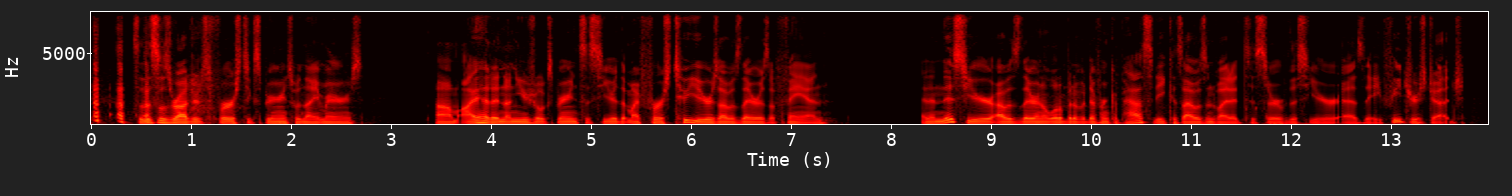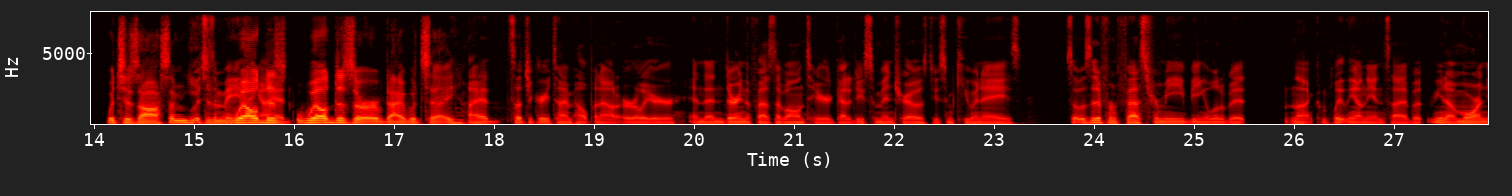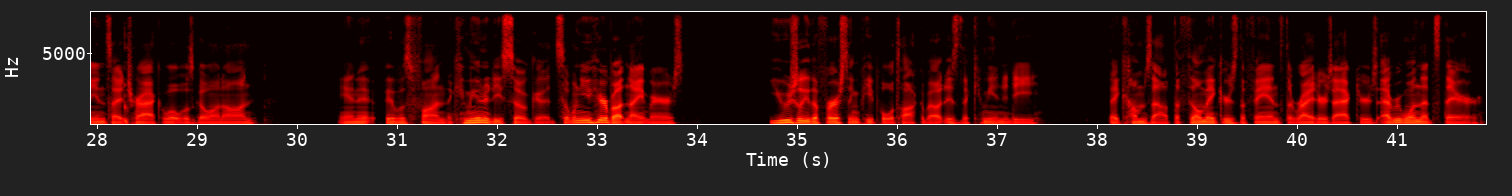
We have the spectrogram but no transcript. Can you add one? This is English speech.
So, this was Roger's first experience with Nightmares. Um, I had an unusual experience this year that my first two years I was there as a fan. And then this year I was there in a little bit of a different capacity because I was invited to serve this year as a features judge. Which is awesome. Which is amazing. Well, des- had- well deserved, I would say. I had such a great time helping out earlier, and then during the fest, I volunteered. Got to do some intros, do some Q and A's. So it was a different fest for me, being a little bit not completely on the inside, but you know more on the inside track of what was going on, and it it was fun. The community's so good. So when you hear about nightmares, usually the first thing people will talk about is the community that comes out, the filmmakers, the fans, the writers, actors, everyone that's there.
